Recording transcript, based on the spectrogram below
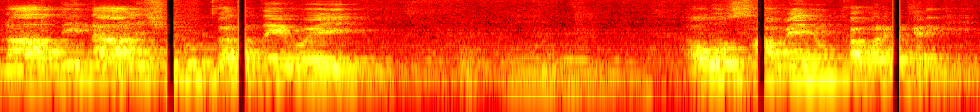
ਨਾਲ ਦੀ ਨਾਲ ਸ਼ੁਰੂ ਕਰਦੇ ਹੋਏ ਉਹ ਸਮੇਂ ਨੂੰ ਕਵਰ ਕਰੀਏ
